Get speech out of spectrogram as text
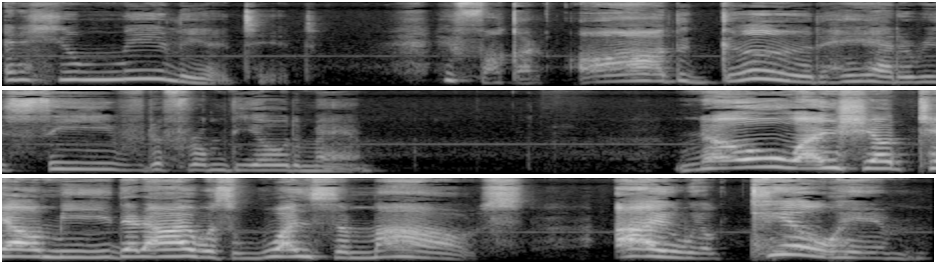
and humiliated. He forgot all the good he had received from the old man. No one shall tell me that I was once a mouse. I will kill him.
